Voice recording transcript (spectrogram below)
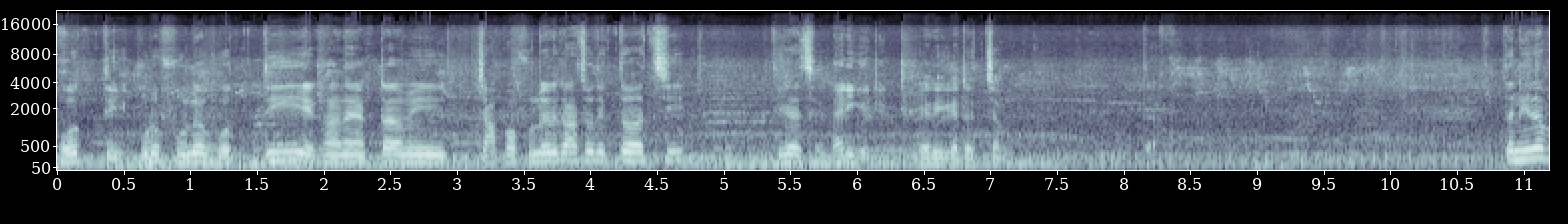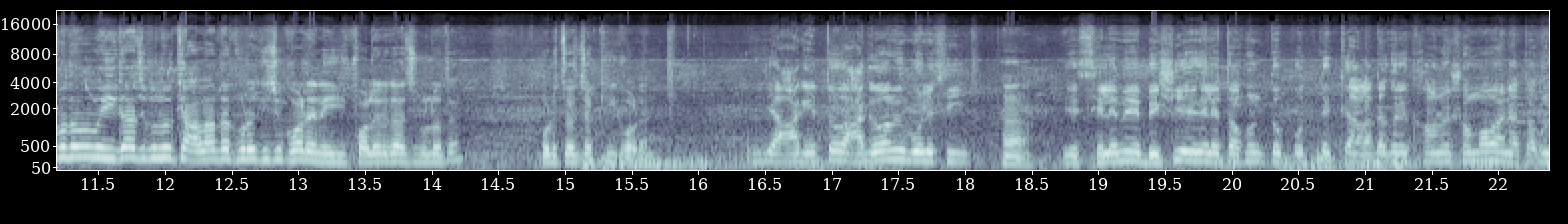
ভর্তি পুরো ফুলে ভর্তি। এখানে একটা আমি চাপা ফুলের গাছও দেখতে পাচ্ছি। ঠিক আছে? ভ্যারিগেটেড চাপ দেখো। তা নিরাপদবাবু এই গাছগুলোকে আলাদা করে কিছু করেন এই ফলের গাছগুলোতে? পরিচর্যা কি করেন? ওই যে আগে তো আগেও আমি বলেছি হ্যাঁ। যে ছেলে মেয়ে বেশি হয়ে গেলে তখন তো প্রত্যেককে আলাদা করে খাওয়ানো সম্ভব হয় না তখন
